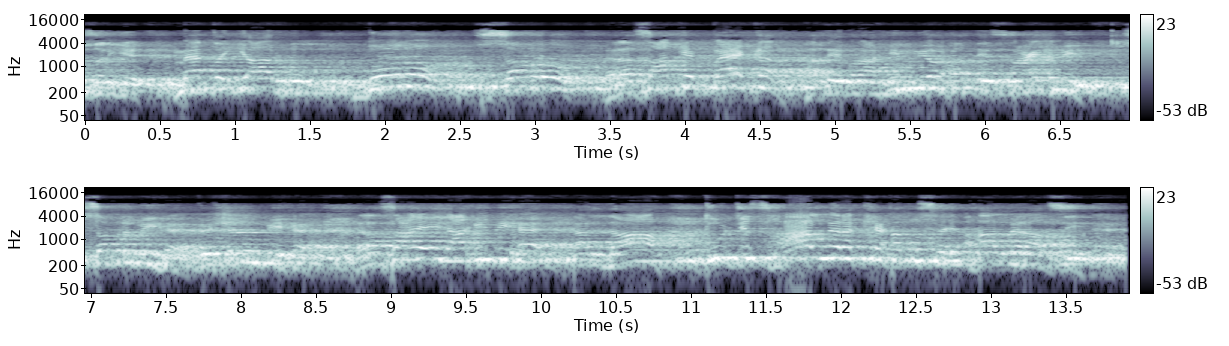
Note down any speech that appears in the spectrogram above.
گزریے۔ میں تیار ہوں۔ دونوں صبر و رضا کے پہ کر۔ حضرت ابراہیم بھی اور حضرت اسماعیل بھی۔ صبر بھی ہے، پیشن بھی ہے۔ رضا الہی بھی ہے۔ اللہ، تو جس حال میں رکھے ہم اس حال میں راضی ہیں۔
